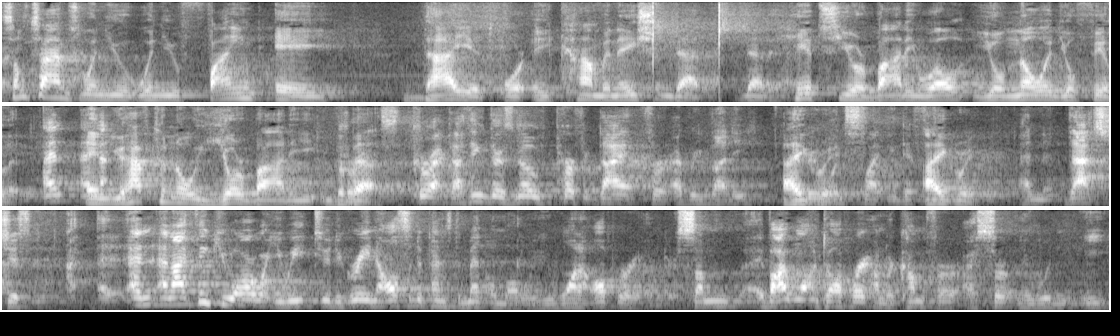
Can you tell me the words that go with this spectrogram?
Sometimes when you, when you find a diet or a combination that, that hits your body well, you'll know it, you'll feel it. And- And, and- you have to know your body the best. Correct. I think there's no perfect diet for everybody. I agree. Everyone's slightly different. I agree. And that's just, and, and I think you are what you eat to a degree, and it also depends the mental model you want to operate under. Some, if I wanted to operate under comfort, I certainly wouldn't eat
